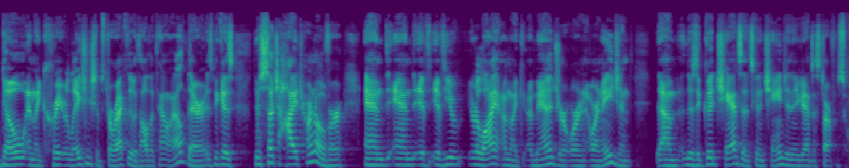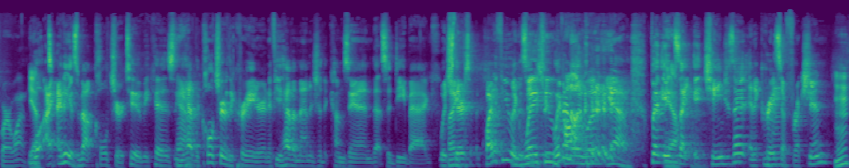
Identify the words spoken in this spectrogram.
go and like create relationships directly with all the talent out there is because there's such high turnover and and if if you rely on like a manager or an, or an agent um, there's a good chance that it's going to change and then you're going to have to start from square one Yeah. Well, I, I think it's about culture too, because Yeah. you have the culture of the creator, and if you have a manager that comes in that's a d bag, which Like- there's quite a few in like this way industry, too believe it or not. Hollywood, yeah. but it's Yeah. like it changes it and it creates Mm-hmm. a friction, Mhm.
